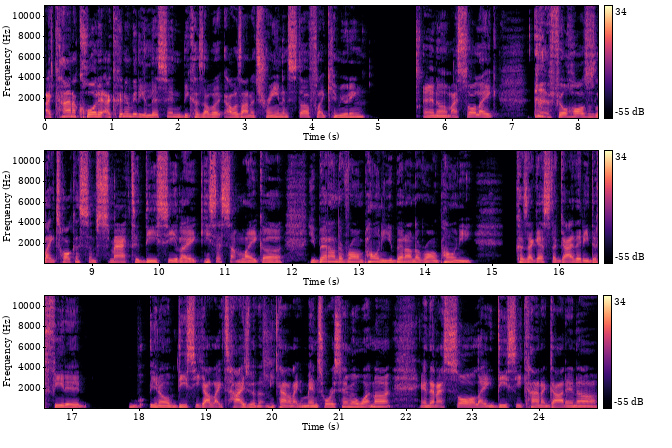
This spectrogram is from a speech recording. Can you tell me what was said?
I kind of caught it. I couldn't really listen because i I was on a train and stuff, like commuting. And um, I saw like Phil Hawes was like talking some smack to DC. Like he said something like, uh, you bet on the wrong pony, you bet on the wrong pony. Cause I guess the guy that he defeated, you know, DC got like ties with him. He kind of like mentors him and whatnot. And then I saw like DC kind of got in, uh,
